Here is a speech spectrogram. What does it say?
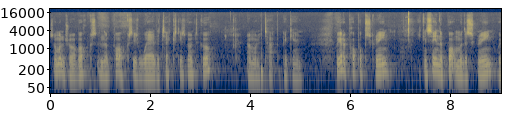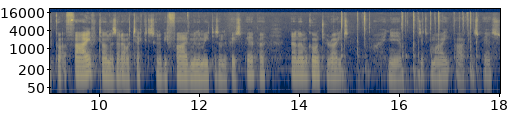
So I'm going to draw a box and the box is where the text is going to go. I'm going to tap again. We got a pop-up screen can see in the bottom of the screen we've got a 5 telling us that our text is going to be 5 millimeters on the piece of paper and I'm going to write my name because it's my parking space.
